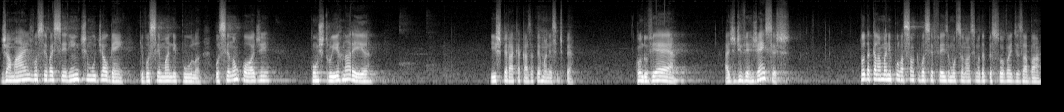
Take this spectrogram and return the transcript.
Jamais você vai ser íntimo de alguém que você manipula. Você não pode construir na areia e esperar que a casa permaneça de pé. Quando vier as divergências, Toda aquela manipulação que você fez emocional em cima da pessoa vai desabar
